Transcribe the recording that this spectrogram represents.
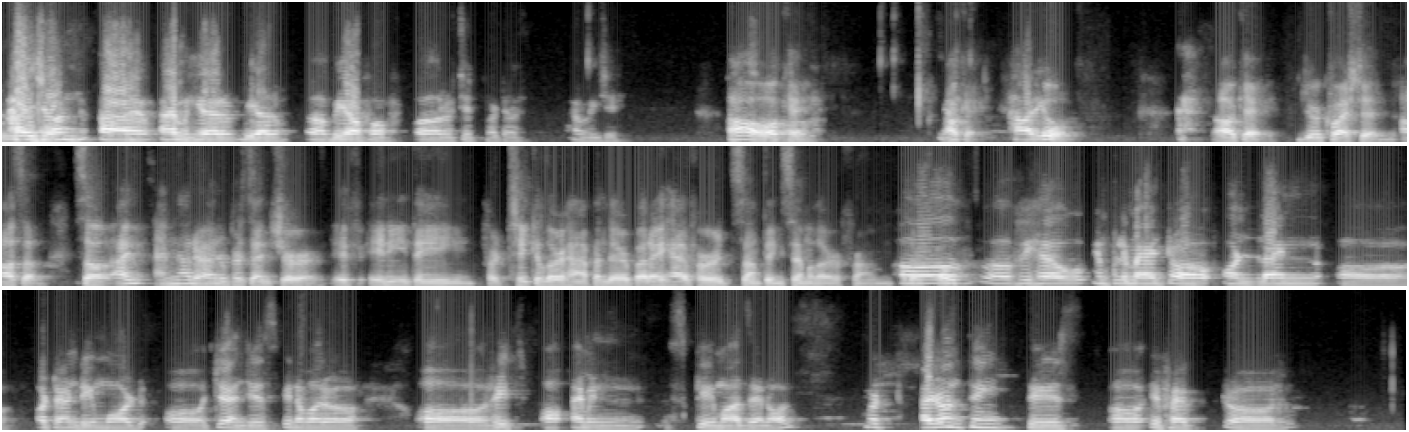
Hi, John. Uh, I'm here on uh, behalf of uh, Ruchit Patel. I'm Vijay. Oh, OK. Yeah. OK. How are you? Cool. OK, your question. Awesome. So I'm, I'm not 100% sure if anything particular happened there, but I have heard something similar from uh. Uh, we have implement uh, online uh, attendee mode uh, changes in our uh, reach, I mean, schemas and all. But I don't think there's effect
